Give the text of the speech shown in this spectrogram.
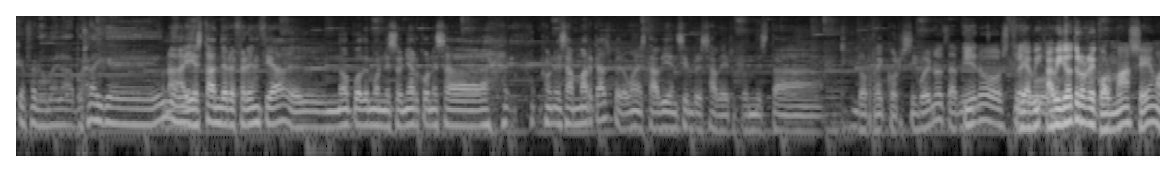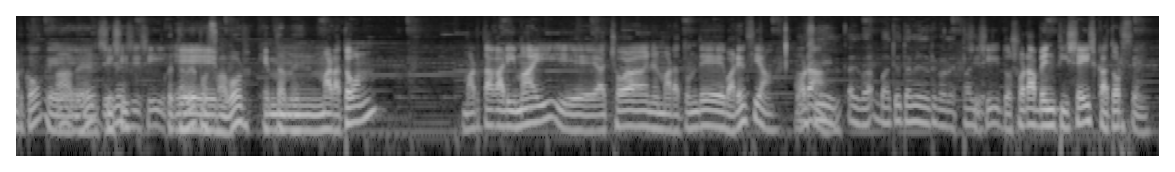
que fenomenal. Pues hay que. Bueno, ahí están de referencia, no podemos ni soñar con, esa, con esas marcas, pero bueno, está bien siempre saber dónde están los récords. Sí. Bueno, también Y ha, traigo... habi- ha habido otro récord más, ¿eh, Marco? Que- A ver, sí, sí, sí, sí. Cuéntame, por Eh, favor, En cuéntame. maratón, Marta Garimay eh, ha hecho en el maratón de Valencia. Ahora. Ah, sí, batió también el récord de España. Sí, sí, 2 horas 26, 14.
